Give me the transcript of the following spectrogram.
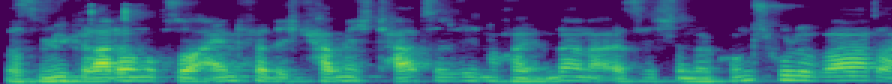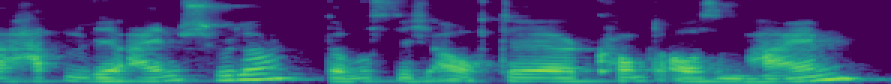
Was mir gerade noch so einfällt, ich kann mich tatsächlich noch erinnern, als ich in der Grundschule war, da hatten wir einen Schüler, da wusste ich auch, der kommt aus dem Heim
